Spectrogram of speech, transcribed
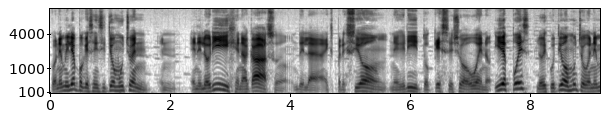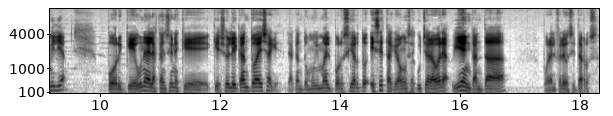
Con Emilia porque se insistió mucho en, en- en el origen, acaso, de la expresión, negrito, qué sé yo, bueno. Y después lo discutimos mucho con Emilia porque una de las canciones que, que yo le canto a ella, que la canto muy mal por cierto, es esta que vamos a escuchar ahora, bien cantada por Alfredo Citarrosa.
